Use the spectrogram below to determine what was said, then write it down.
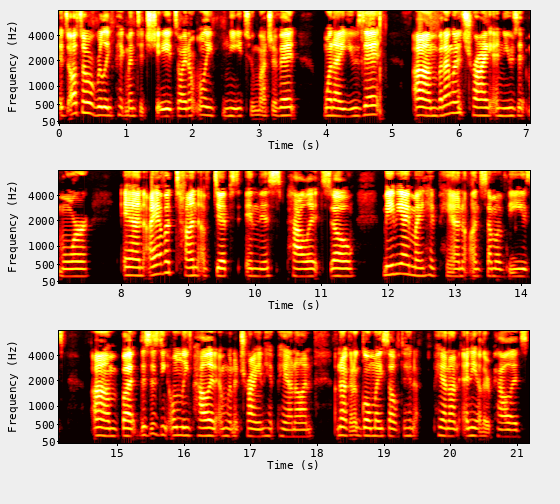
It's also a really pigmented shade, so I don't really need too much of it when I use it. Um, but I'm going to try and use it more. And I have a ton of dips in this palette, so maybe I might hit pan on some of these Um, but this is the only palette I'm going to try and hit pan on. I'm not going to go myself to hit pan on any other palettes.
